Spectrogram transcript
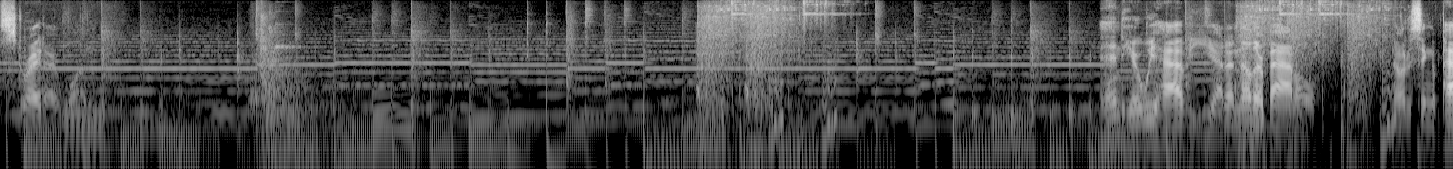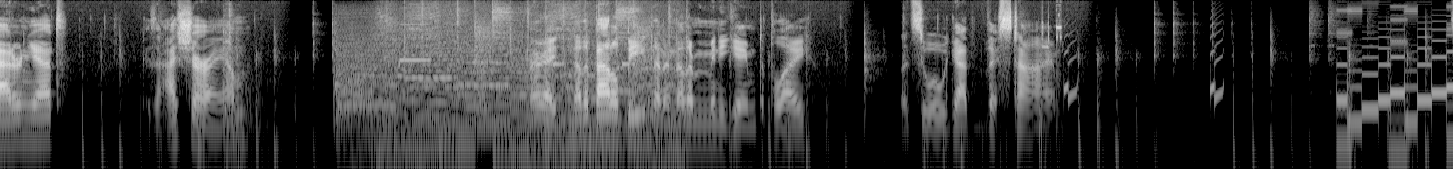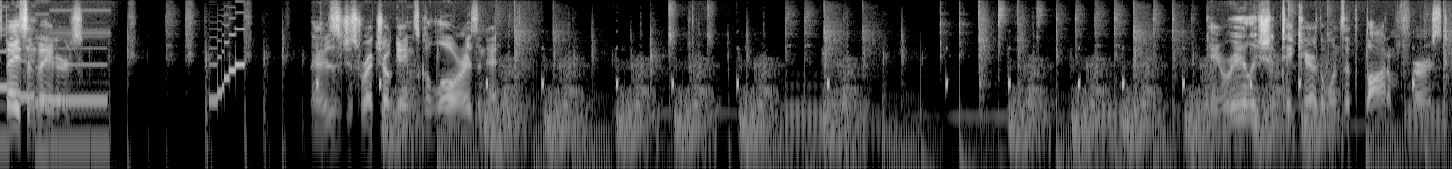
Straight I won. And here we have yet another battle. Noticing a pattern yet? Because I sure am. Alright, another battle beaten and another minigame to play. Let's see what we got this time. Space Invaders. This is just retro games galore, isn't it? Okay, really should take care of the ones at the bottom first.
